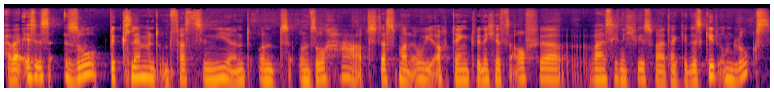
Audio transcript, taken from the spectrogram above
aber es ist so beklemmend und faszinierend und, und so hart, dass man irgendwie auch denkt, wenn ich jetzt aufhöre, weiß ich nicht, wie es weitergeht. Es geht um Lux,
